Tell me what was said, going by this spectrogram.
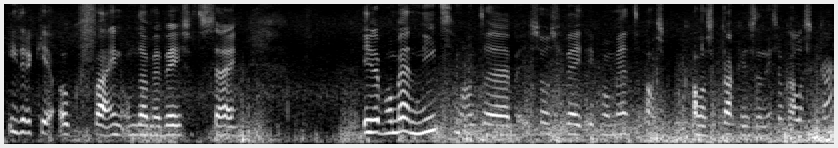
iedere keer ook fijn om daarmee bezig te zijn. In het moment niet, want uh, zoals je weet, in het moment als alles kak is, dan is ook alles kak.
